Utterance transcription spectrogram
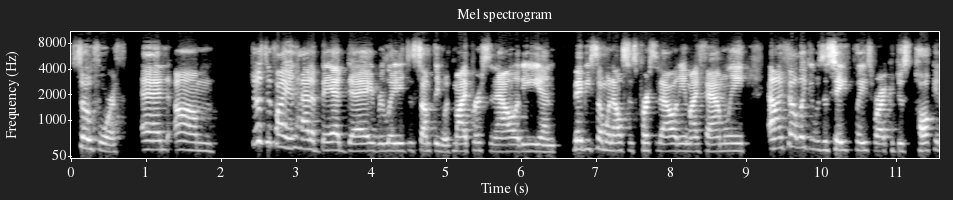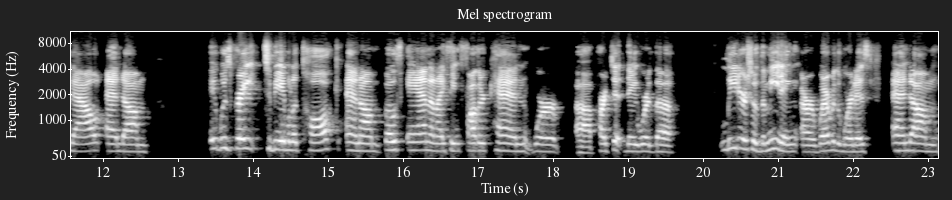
so forth. And um, just if I had had a bad day related to something with my personality and maybe someone else's personality in my family. And I felt like it was a safe place where I could just talk it out. And um, it was great to be able to talk. And um, both Anne and I think Father Ken were uh, part. They were the leaders of the meeting or whatever the word is. And um,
